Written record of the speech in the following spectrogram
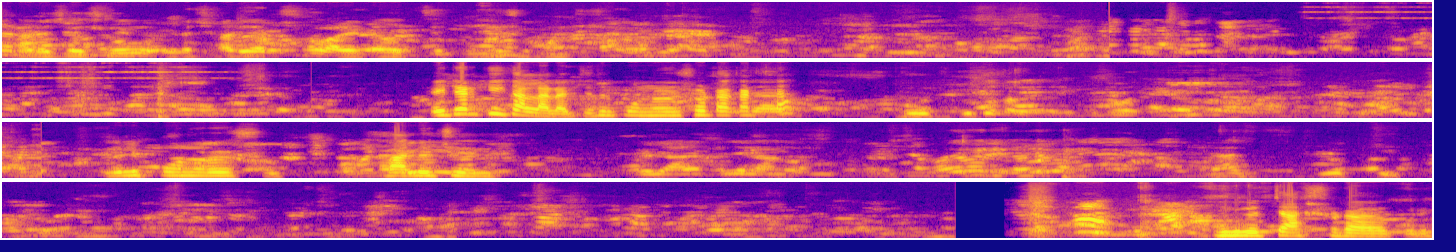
সাড়ে ছশো এটা সাড়ে আটশো আর এটা হচ্ছে পনেরোশো পঞ্চাশ এটার কি কালার আছে? তো পনেরোশো টাকারটা? এগুলি পনেরোশো। বালুচুরি লক্ষ্মী এগুলো চারশো টাকা করে।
